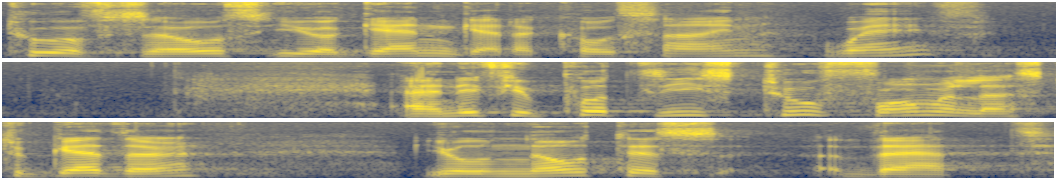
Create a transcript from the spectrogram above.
two of those, you again get a cosine wave. And if you put these two formulas together, you'll notice that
